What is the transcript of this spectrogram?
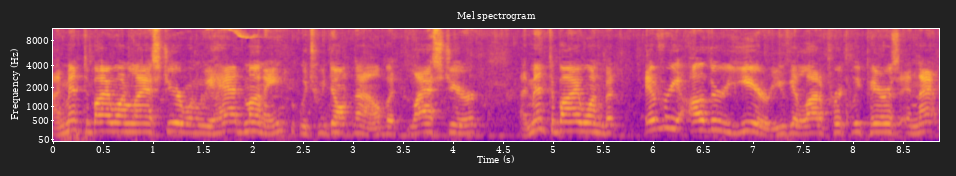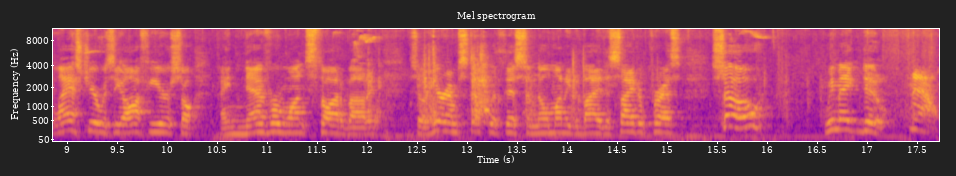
I meant to buy one last year when we had money, which we don't now, but last year I meant to buy one, but every other year you get a lot of prickly pears, and that last year was the off year, so I never once thought about it. So here I'm stuck with this and no money to buy the cider press. So we make do. Now,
